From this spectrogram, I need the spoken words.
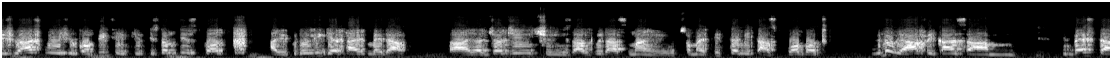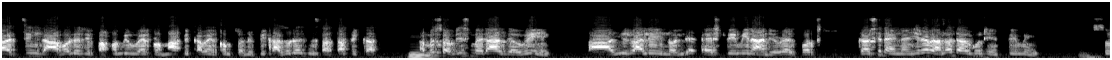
if you ask me, if you compete in 50 something sports and you could only get five medals, uh, your judging is as good as mine. So, my me it as poor, but you know, we are Africans. Um, the best uh, team that have always been performing well from Africa when it comes to Olympics has always been South Africa. Mm. And most of these medals they win are usually in uh, swimming and the rest. But you can see that in Nigeria we are not that good in swimming. So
